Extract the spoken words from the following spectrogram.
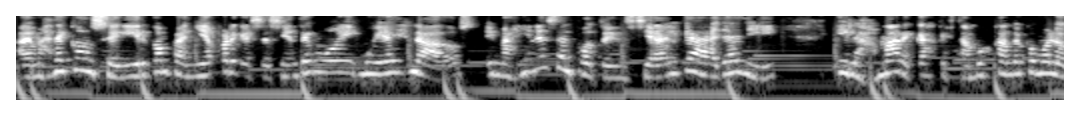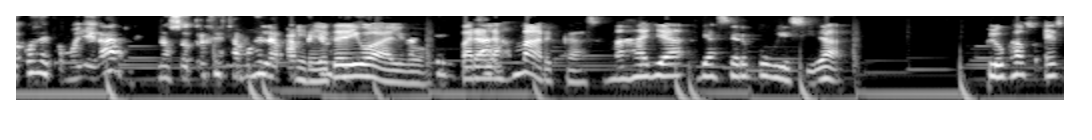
además de conseguir compañía porque se sienten muy, muy aislados, imagínense el potencial que hay allí y las marcas que están buscando como locos de cómo llegar. Nosotros que estamos en la parte... Mira, yo te digo algo, para las marcas, más allá de hacer publicidad, Clubhouse es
